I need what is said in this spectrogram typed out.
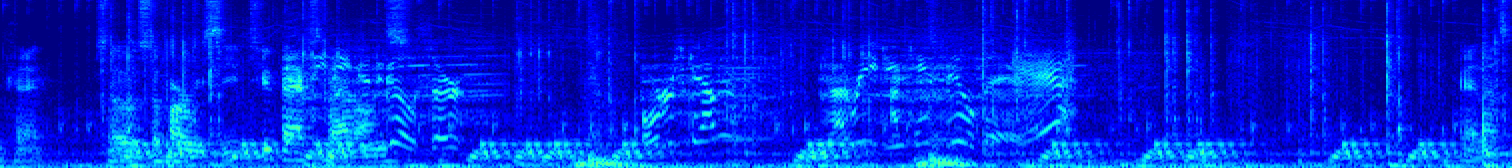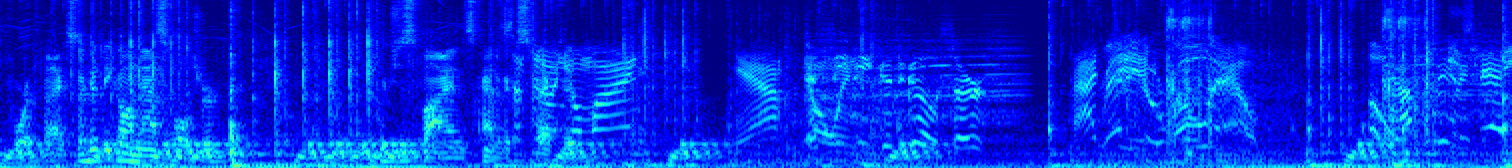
Okay. So, so far we see two facts of SCV good to add-ons. go, sir. Orders, Captain? I read you. I can't build there. Yeah? Okay, that's the fourth fact. So he'll be going Mass Vulture, which is fine. It's kind of Something on expected. your mind? Yeah, I'm going. SCV good to go, sir. I Ready to roll out. Oh, Job is finished. that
